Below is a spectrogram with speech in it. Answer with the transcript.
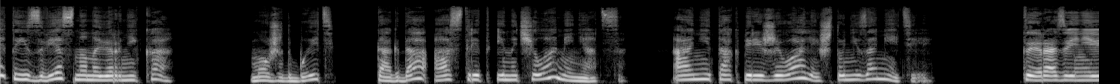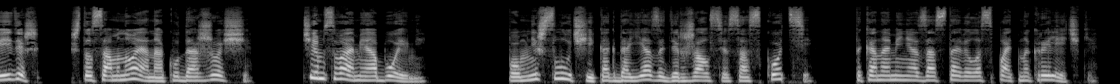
Это известно наверняка. Может быть, тогда Астрид и начала меняться, а они так переживали, что не заметили. «Ты разве не видишь, что со мной она куда жестче, чем с вами обоими? Помнишь случай, когда я задержался со Скотти, так она меня заставила спать на крылечке?»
